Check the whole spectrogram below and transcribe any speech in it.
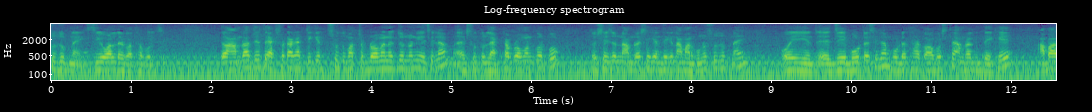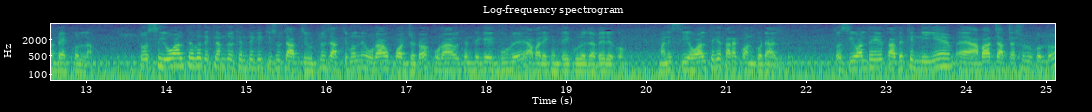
সুযোগ নাই। সি ওয়ার্ল্ডের কথা বলছি। তো আমরা যেহেতু একশো টাকার টিকিট শুধুমাত্র ভ্রমণের জন্য নিয়েছিলাম শুধু লেকটা ভ্রমণ করব, তো সেই জন্য আমরা সেখান থেকে নামার কোনো সুযোগ নাই। ওই যে- বোটে ছিলাম বোটে থাকা অবস্থায় আমরা দেখে আবার ব্যাক করলাম। তো সি ওয়াল থেকে দেখলাম যে ওখান থেকে কিছু যাত্রী উঠল। যাত্রী বলতে ওরাও পর্যটক ওরা ওখান থেকে ঘুরে আবার এখান থেকে ঘুরে যাবে এরকম। মানে সি ওয়াল থেকে তারা কনকটে আসবে। তো সিওয়াল থেকে তাদেরকে নিয়ে আবার যাত্রা শুরু করল।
